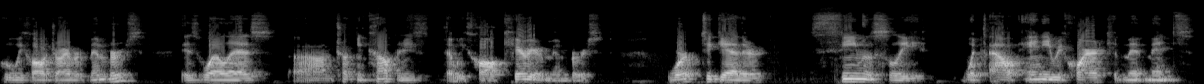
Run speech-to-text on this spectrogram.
who we call driver members, as well as um, trucking companies that we call carrier members, work together seamlessly without any required commitments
